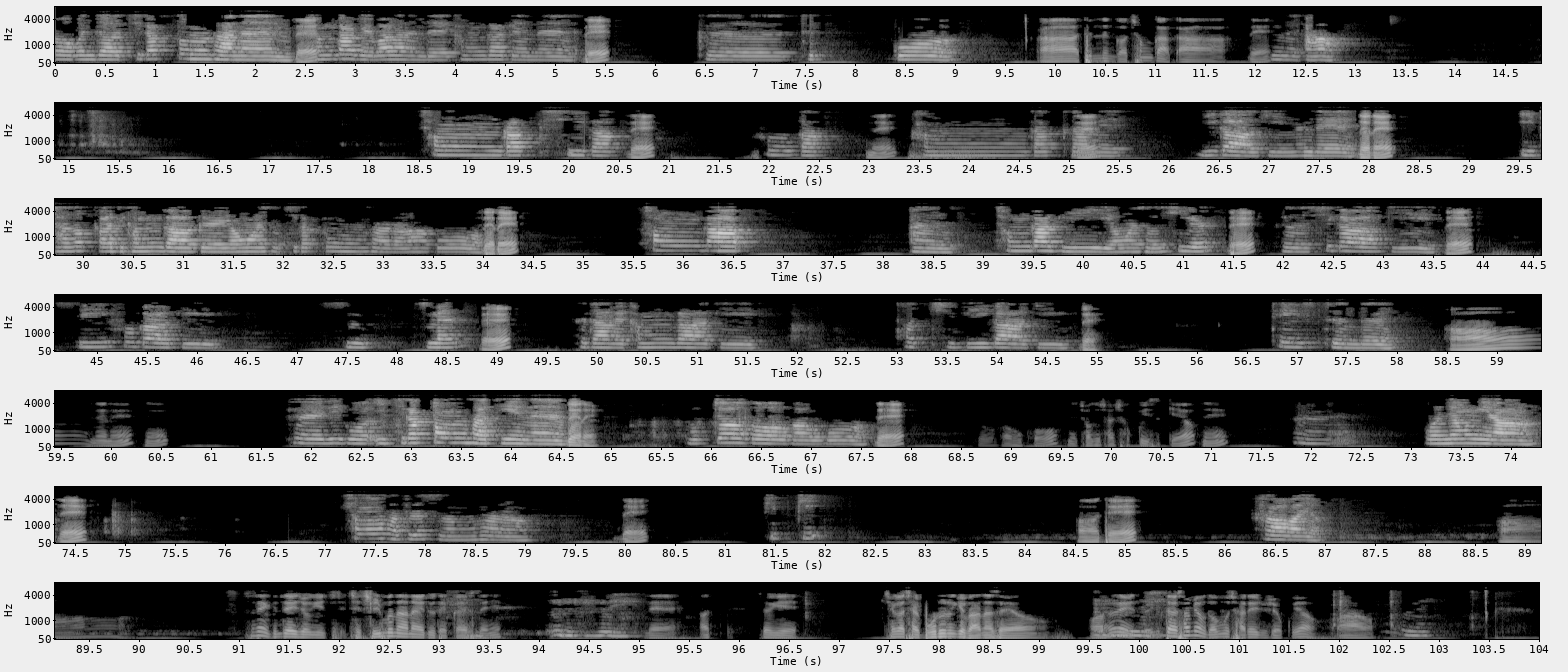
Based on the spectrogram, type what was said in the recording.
어, 먼저 지각동사는 네. 감각을 말하는데 감각에는 네. 그 듣고 아, 듣는 거, 청각. 아, 네. 듣는 아 청각, 시각, 네. 후각, 네. 감각 그다음에 미각이 있는데 네네. 이 다섯 가지 감각을 영어에서 지각동사라 하고 네네. 청각 아니 청각이 영어에서 hear 네. 그 시각이 네. see 후각이 sm- smell 네. 그 다음에 감각이 touch 미각이 네. taste인데 아, 네네. 네. 그리고 이 지각동사 뒤에는 네네. 목적어가 오고 네. 가 오고. 네, 저도 잘 적고 있을게요. 네. 음, 원형이랑 네. 형용사 플러스 명사랑 네. PP 아, 네. 가 와요. 아. 선생님, 근데 저기 제- 제 질문 하나 해도 될까요, 선생님? 네. 네. 아, 저기 제가 잘 모르는 게 많아서요. 어, 선생님 네. 일단 설명 너무 잘해 주셨고요. 와우. 네.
